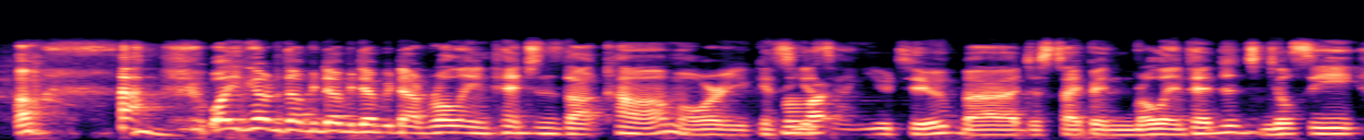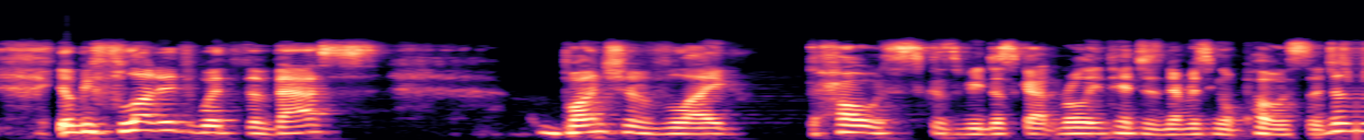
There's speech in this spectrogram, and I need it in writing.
well, you can go to www.rollingintentions.com, or you can see right. us on YouTube. Uh, just type in Rolling Intentions, and you'll see you'll be flooded with the vast bunch of like posts because we just got Rolling Intentions in every single post. So just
